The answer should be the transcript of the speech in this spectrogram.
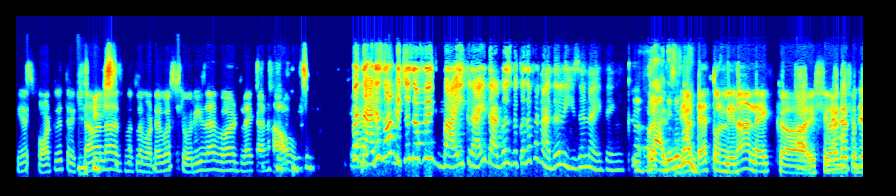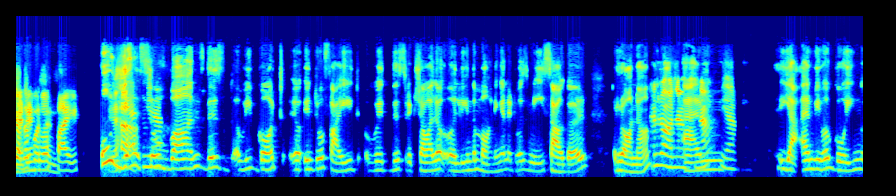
He has fought with rickshawalas. matlab, whatever stories I've heard, like, and how? But that is not because of his bike, right? That was because of another reason, I think. But Yeah, this is near not- death only, na? Like, uh, Ah, if you, near are, death if you with the get other into person. a fight, Oh Yeah. yes, so Yeah. once this we got uh, into a fight with this rickshawala early in the morning, and it was me, Sagar, Rona, And Rona, And- yeah. Yeah, and we were going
